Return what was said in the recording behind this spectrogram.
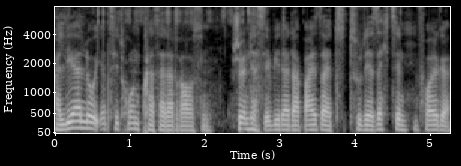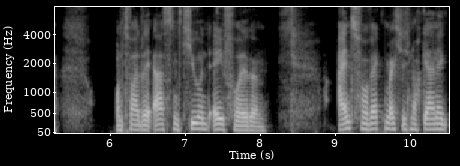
Hallihallo, ihr Zitronenpresser da draußen. Schön, dass ihr wieder dabei seid zu der 16. Folge. Und zwar der ersten Q&A-Folge. Eins vorweg möchte ich noch gerne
